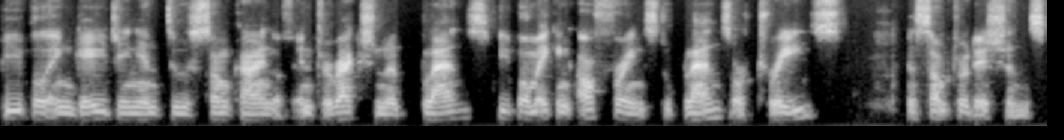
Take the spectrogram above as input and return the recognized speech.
people engaging into some kind of interaction with plants, people making offerings to plants or trees in some traditions.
